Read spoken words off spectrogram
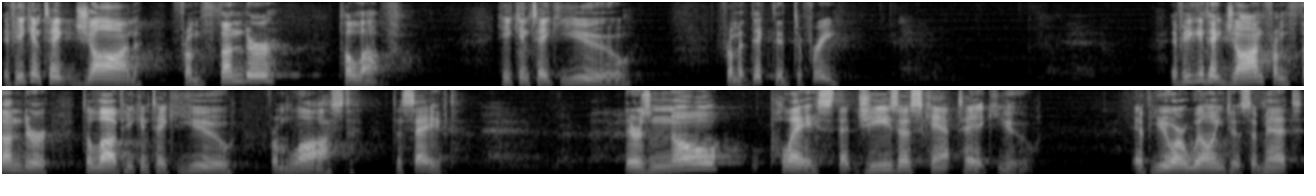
If he can take John from thunder to love, he can take you from addicted to free. If he can take John from thunder to love, he can take you from lost to saved. There's no place that Jesus can't take you if you are willing to submit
